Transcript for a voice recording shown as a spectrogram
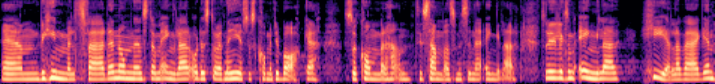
Ehm, vid himmelsfärden omnämns det om änglar och det står att när Jesus kommer tillbaka så kommer han tillsammans med sina änglar. Så det är liksom änglar hela vägen.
